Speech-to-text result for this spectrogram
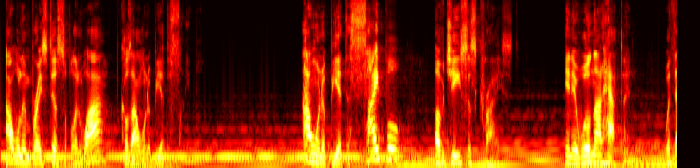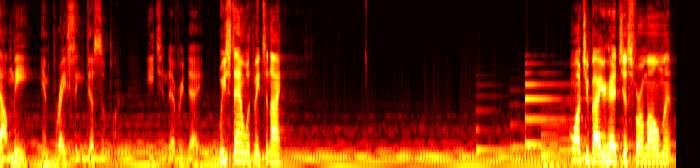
I will embrace discipline. Why? Because I want to be a disciple. I want to be a disciple of Jesus Christ. And it will not happen without me embracing discipline each and every day. Will you stand with me tonight? I want you to bow your head just for a moment.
